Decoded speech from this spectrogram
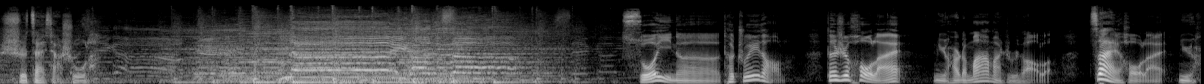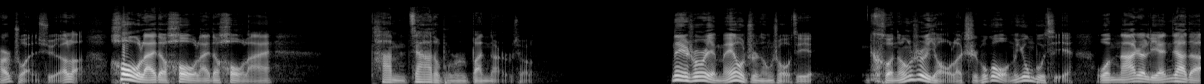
是在下输了。所以呢，他追到了，但是后来女孩的妈妈知道了，再后来女孩转学了，后来的后来的后来，他们家都不知道搬哪儿去了。那时候也没有智能手机，可能是有了，只不过我们用不起。我们拿着廉价的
